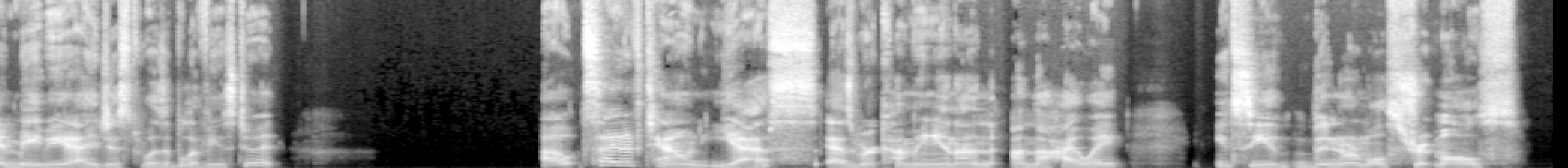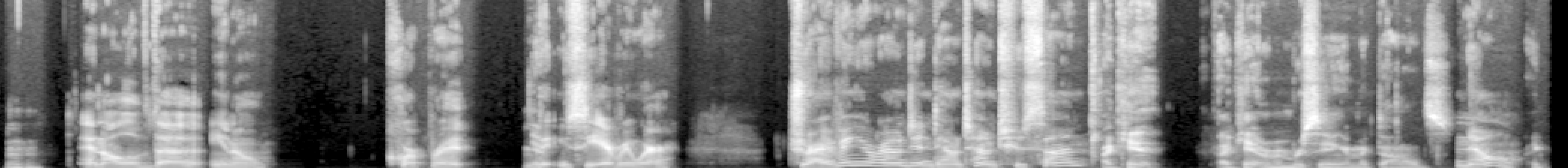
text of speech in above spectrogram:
and maybe I just was oblivious to it. Outside of town, yes, as we're coming in on on the highway, you'd see the normal strip malls Mhm. and all of the you know corporate Yeah. that you see everywhere. Driving around in downtown Tucson, I can't. I can't remember seeing a McDonald's. no, I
